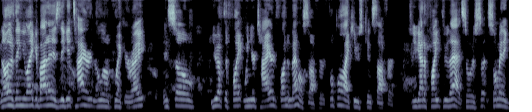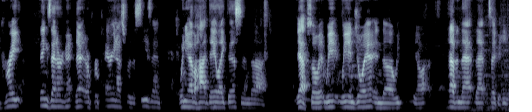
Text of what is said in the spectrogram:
the other thing you like about it is they get tired a little quicker, right? And so you have to fight when you're tired. Fundamentals suffer. Football IQs can suffer. So you got to fight through that. So there's so, so many great things that are that are preparing us for the season when you have a hot day like this. And uh, yeah, so it, we we enjoy it, and uh, we you know having that that type of heat.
